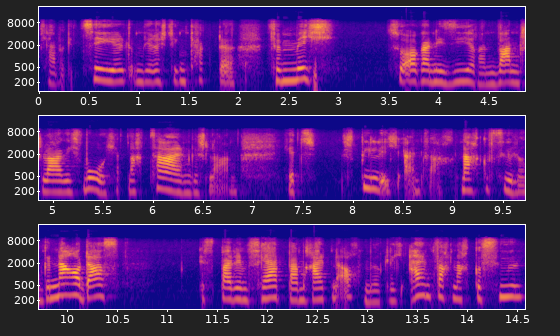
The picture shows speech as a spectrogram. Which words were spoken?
Ich habe gezählt, um die richtigen Takte für mich zu organisieren. Wann schlage ich wo? Ich habe nach Zahlen geschlagen. Jetzt spiele ich einfach nach Gefühl. Und genau das ist bei dem Pferd beim Reiten auch möglich. Einfach nach Gefühl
